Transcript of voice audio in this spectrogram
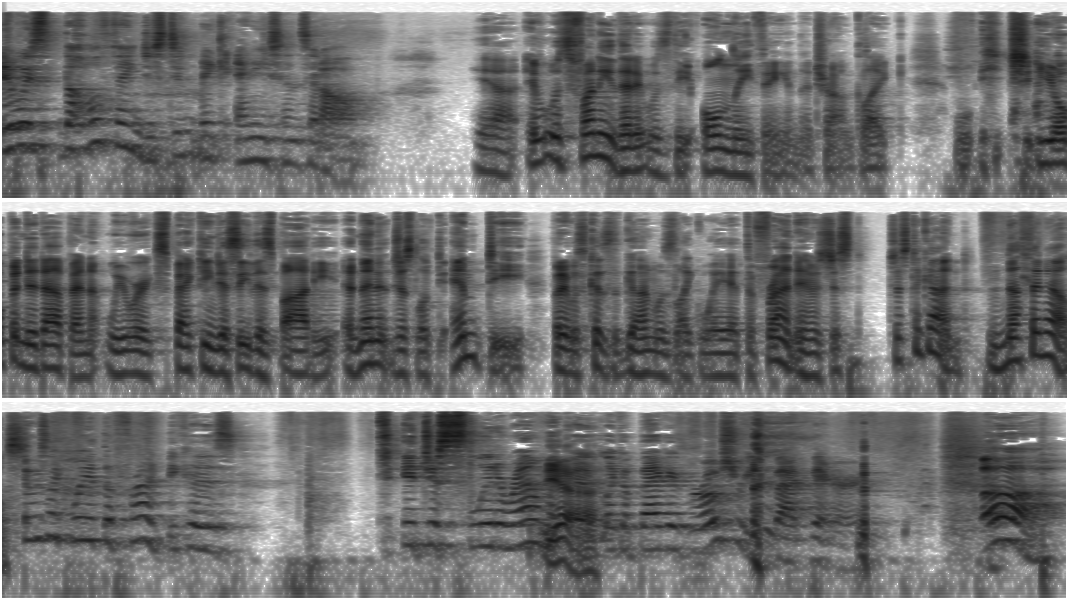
It was the whole thing just didn't make any sense at all. Yeah, it was funny that it was the only thing in the trunk. Like he, she, he opened it up, and we were expecting to see this body, and then it just looked empty. But it was because the gun was like way at the front, and it was just just a gun, nothing else. It was like way at the front because it just slid around like, Yeah. a, like a bag of groceries back there. oh,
